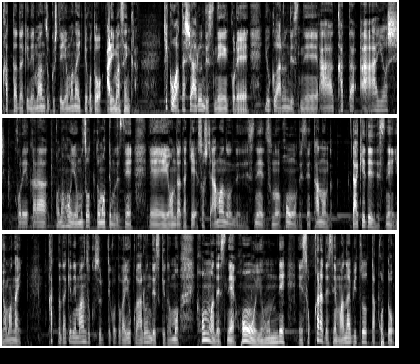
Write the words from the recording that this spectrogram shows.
買っただけで満足して読まないってことありませんか？結構私あるんですね、これ。よくあるんですね。ああ、買った。ああ、よし。これからこの本読むぞと思ってもですね、えー、読んだだけ、そして Amazon でですね、その本をですね、頼んだだけでですね、読まない。買っただけで満足するってことがよくあるんですけども、本はですね、本を読んで、え、そこからですね、学び取ったこと、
